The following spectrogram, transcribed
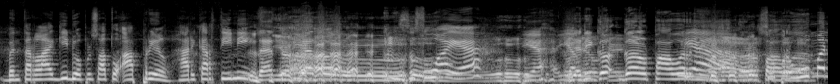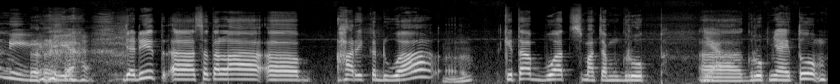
bentar lagi 21 April, Hari Kartini. dan itu dia tuh. Sesuai ya. Iya, iya. Jadi girl, girl power Iya, nih, girl power. superwoman nih. Iya. Jadi eh, setelah eh, hari kedua Hmm. Kita buat semacam grup. Eh, Ya. Grupnya itu 4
